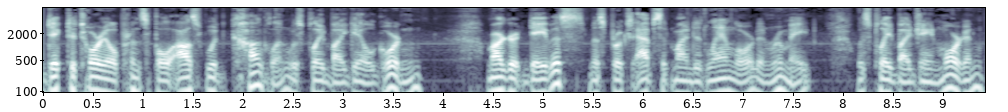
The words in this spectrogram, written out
Dictatorial Principal Osgood Conklin was played by Gale Gordon. Margaret Davis, Miss Brooks' absent-minded landlord and roommate, was played by Jane Morgan,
